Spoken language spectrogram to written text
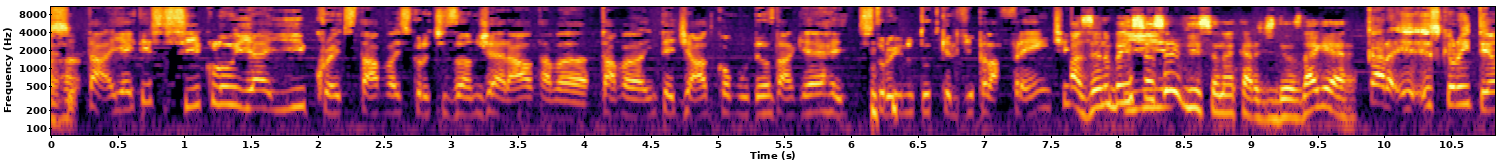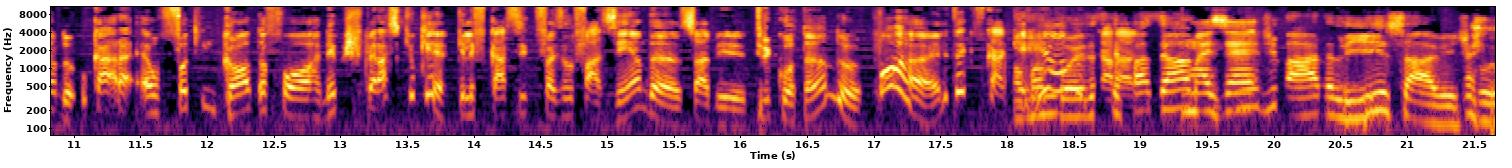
Isso. Tá, e aí tem esse ciclo, e aí Kratos tava escrotizando geral, tava, tava entediado como o deus da guerra e destruindo tudo que ele via pela frente. Fazendo bem o seu E- serviço, né, cara? De Deus da guerra. Cara, i- isso que eu não entendo. O cara é o fucking God of War. Nego esperasse que o quê? Que ele ficasse fazendo fazenda, sabe? Tricotando? Porra, ele tem que ficar Uma guerreando, coisa é você fazer uma Mas é- de bar ali, sabe? Tipo,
